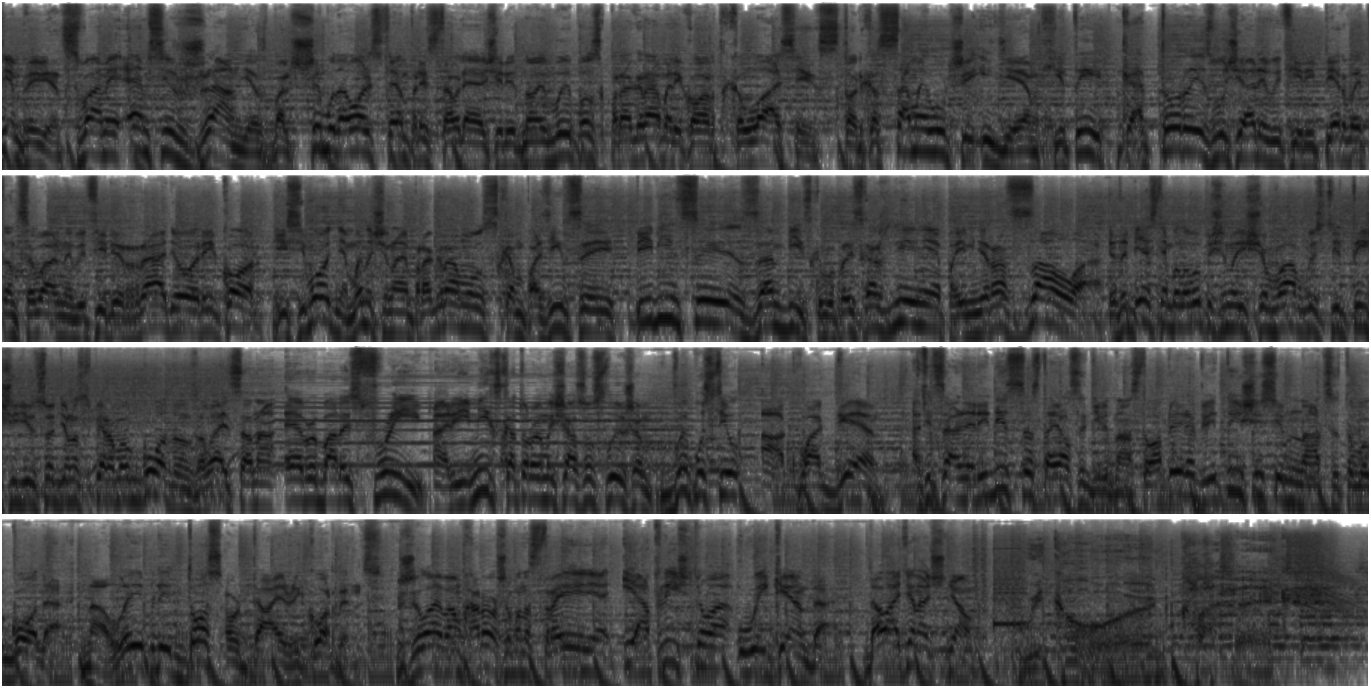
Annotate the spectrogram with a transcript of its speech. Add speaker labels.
Speaker 1: Всем привет, с вами MC Жан. Я с большим удовольствием представляю очередной выпуск программы Record Classics. Только самые лучшие EDM хиты, которые звучали в эфире первой танцевальной в эфире Радио Рекорд. И сегодня мы начинаем программу с композиции певицы замбийского происхождения по имени Розалла. Эта песня была выпущена еще в августе 1991 года. Называется она Everybody's Free. А ремикс, который мы сейчас услышим, выпустил Aquagen. Официальный релиз состоялся 19 апреля 2017 года на лейбле DOS or Die Recordings. Желаю вам хорошего настроения и отличного уикенда. Давайте начнем.
Speaker 2: Record Classics.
